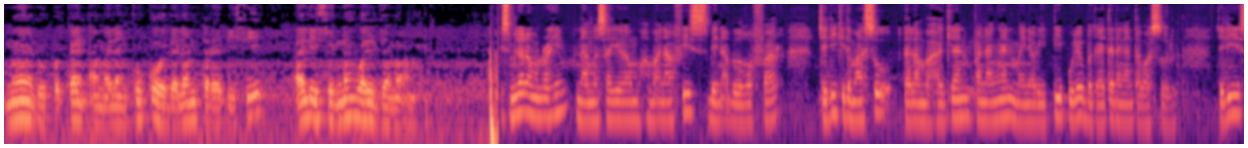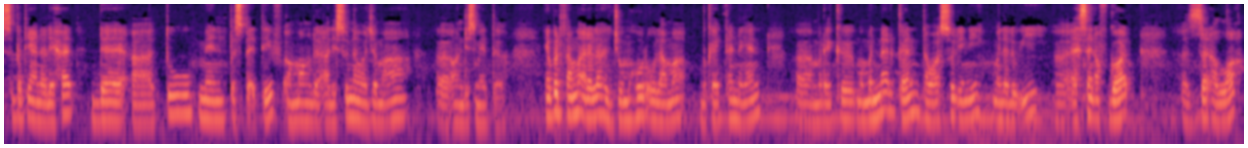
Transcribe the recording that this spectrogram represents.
merupakan amalan kukuh dalam tradisi ahli sunnah wal jamaah. Bismillahirrahmanirrahim. Nama saya Muhammad Nafis bin Abdul Ghaffar. Jadi kita masuk dalam bahagian pandangan minoriti pula berkaitan dengan tawasul. Jadi seperti yang anda lihat, there are two main perspective among the ahli sunnah wal jamaah uh, on this matter. Yang pertama adalah jumhur ulama berkaitan dengan uh, mereka membenarkan tawasul ini melalui uh, essence of God, uh, zat Allah,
